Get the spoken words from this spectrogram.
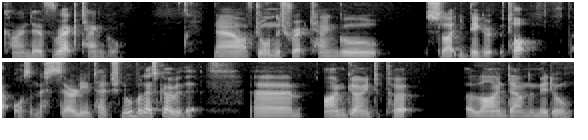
kind of rectangle. Now I've drawn this rectangle slightly bigger at the top that wasn't necessarily intentional, but let's go with it. Um, I'm going to put a line down the middle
